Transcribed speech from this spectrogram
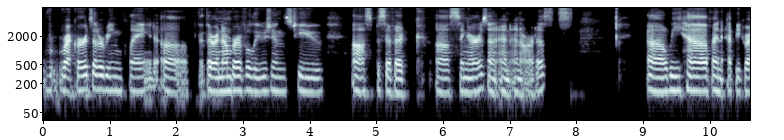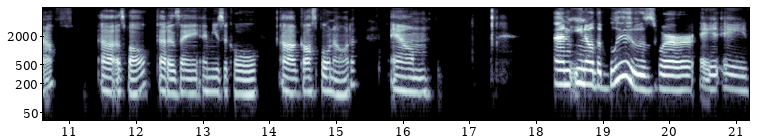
records that are being played. Uh, there are a number of allusions to uh, specific uh, singers and, and, and artists. Uh, we have an epigraph uh, as well. That is a, a musical uh, gospel nod. Um, and, you know, the blues were a, a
